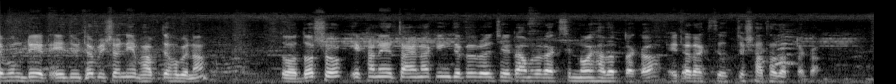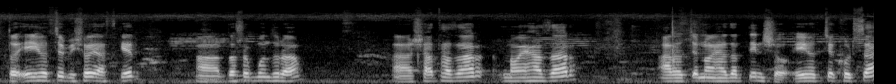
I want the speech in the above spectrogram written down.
এবং ডেট এই দুইটা বিষয় নিয়ে ভাবতে হবে না। তো দর্শক, এখানে চায়না কিং যেটা রয়েছে, এটা আমরা রাখছি নয় হাজার টাকা। এটা রাখছি হচ্ছে সাত হাজার টাকা। তো এই হচ্ছে বিষয় আজকের। দর্শক বন্ধুরা সাত হাজার, নয় হাজার আর হচ্ছে নয় হাজার তিনশো। এই হচ্ছে খুচরা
